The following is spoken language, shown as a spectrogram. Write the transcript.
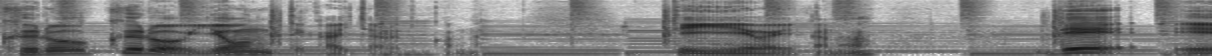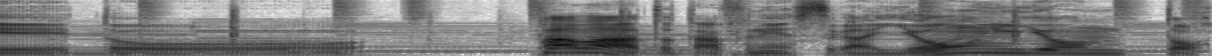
黒黒4って書いてあるのかな？って言えばいいかな？でえっ、ー、とパワーとタフネスが44と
